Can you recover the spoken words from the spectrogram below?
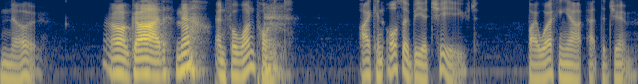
No. Oh god, no. And for one point, I can also be achieved by working out at the gym.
